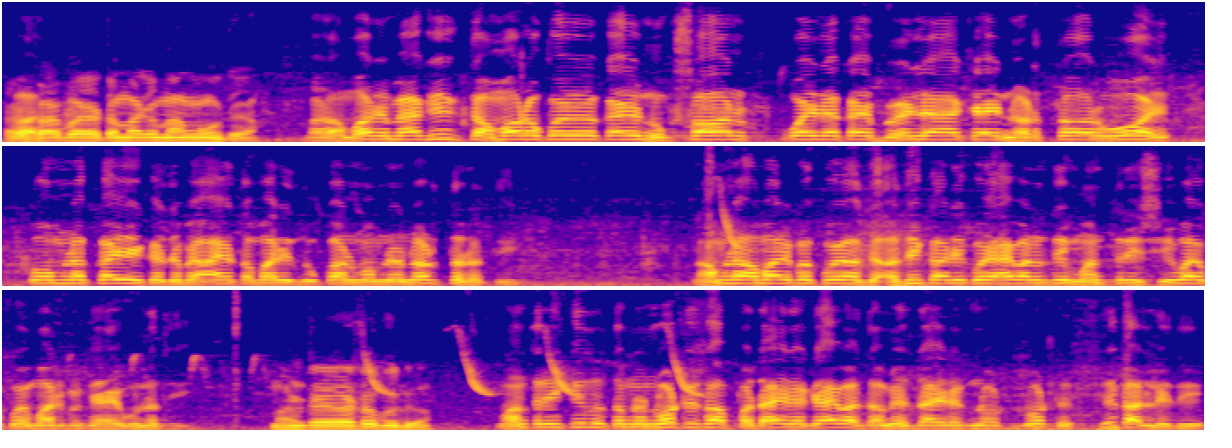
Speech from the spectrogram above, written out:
સરકાર પાસે તમારી માંગવું છે? બસ અમારે મેં કીધું કે અમારો કોઈ કંઈ નુકસાન કોઈને કંઈ બોલ્યા ક્યાંય નડતર હોય તો અમને કહીએ કે ભાઈ અહીંયા તમારી દુકાનમાં અમને નડતર હતી. અમને અમારી પાસે કોઈ અધિકારી કોઈ આવ્યા નથી. મંત્રી સિવાય કોઈ મારી પાસે આવ્યું નથી. મંત્રીએ શું કીધું? મંત્રી કીધું તમને નોટિસ આપવા ડાયરેક્ટ આવ્યા હતા. અમે ડાયરેક્ટ નોટિસ સ્વીકારી લીધી.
